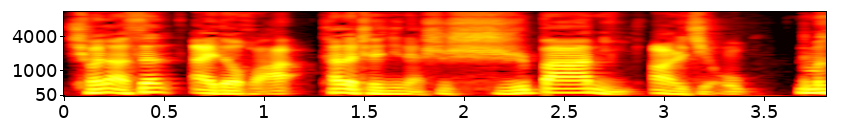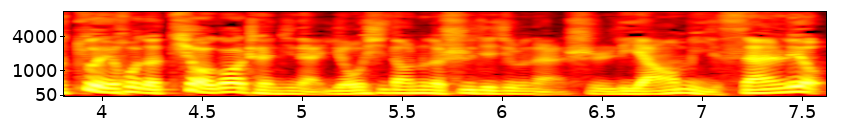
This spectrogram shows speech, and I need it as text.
乔纳森·爱德华，他的成绩呢是十八米二九。那么最后的跳高成绩呢，游戏当中的世界纪录呢是两米三六。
